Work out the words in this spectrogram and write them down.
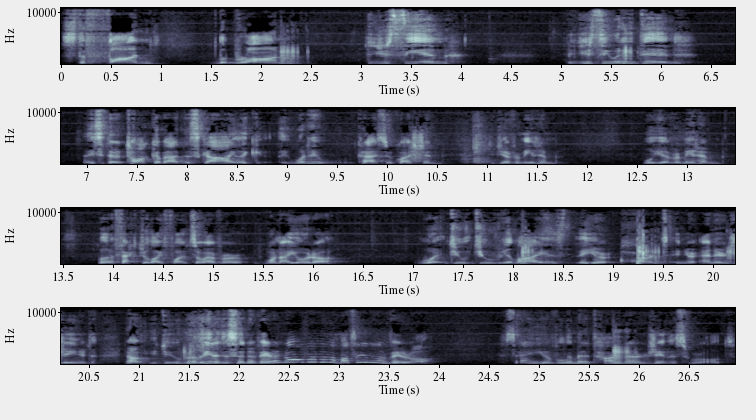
Stefan LeBron. Did you see him? Did you see what he did? They sit there and talk about this guy. Like, what? Do, can I ask you a question? Did you ever meet him? Will you ever meet him? Will it affect your life whatsoever? One iota? What, do, do you realize that your heart and your energy and your, now do you really is this an avera? No, no, no, no, I'm not saying it's an avera. saying you have limited time and energy in this world.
